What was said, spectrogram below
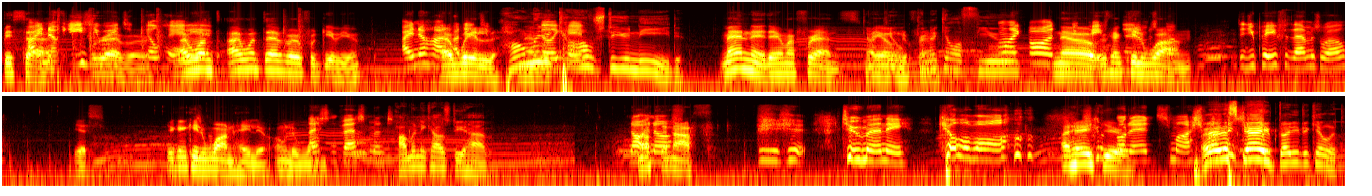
be sad I know an easy way to forever. kill I Haley. won't. I won't ever forgive you. I know how. I did will. How many cows do you need? Many. Eh, they are my friends. Can, my I, only kill, can I kill a few? Oh my god. No, you pay we can kill as well? one. Did you pay for them as well? Yes. You can kill one, Haley. Only one. Nice investment. How many cows do you have? Not, Not enough. enough. Too many. Kill them all. I hate Just you. Run in, smash, It smash. escaped. I need to kill it.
